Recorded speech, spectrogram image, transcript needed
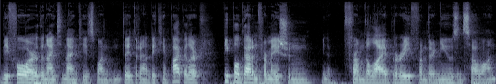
before the 1990s, when the internet became popular, people got information you know, from the library, from their news, and so on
